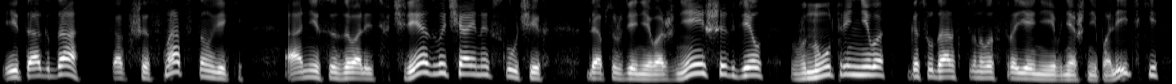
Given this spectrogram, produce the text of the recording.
И тогда, как в XVI веке, они созывались в чрезвычайных случаях для обсуждения важнейших дел внутреннего государственного строения и внешней политики –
